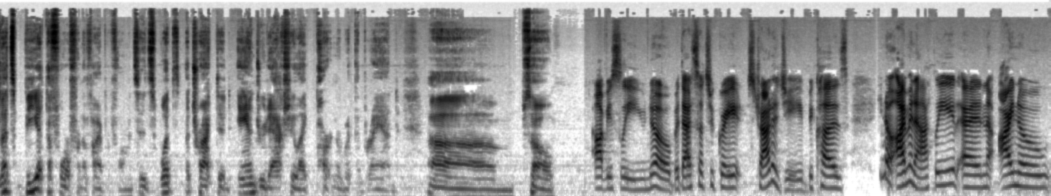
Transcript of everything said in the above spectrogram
Let's be at the forefront of high performance. It's what's attracted Andrew to actually like partner with the brand. Um, so obviously you know, but that's such a great strategy because you know, I'm an athlete and I know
